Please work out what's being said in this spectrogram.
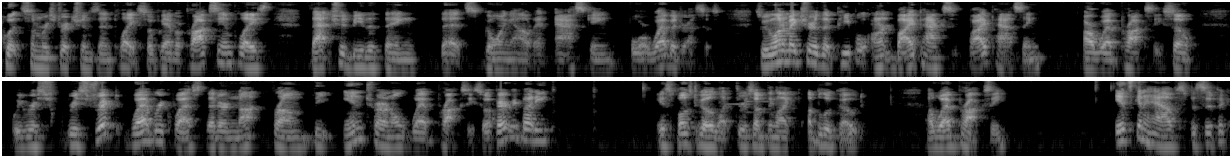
put some restrictions in place. So if we have a proxy in place, that should be the thing that's going out and asking for web addresses. So we want to make sure that people aren't bypass, bypassing our web proxy. So we res- restrict web requests that are not from the internal web proxy. So if everybody is supposed to go like through something like a Blue Coat, a web proxy, it's going to have specific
